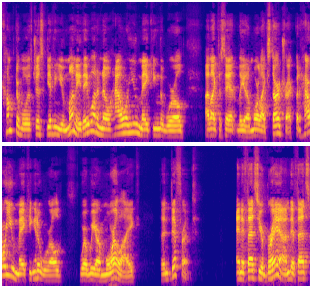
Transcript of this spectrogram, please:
comfortable with just giving you money. They want to know how are you making the world I like to say it, you know, more like Star Trek, but how are you making it a world where we are more alike than different? And if that's your brand, if that's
